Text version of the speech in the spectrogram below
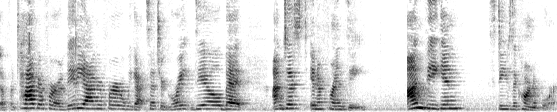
a photographer, a videographer. We got such a great deal, but I'm just in a frenzy. I'm vegan, Steve's a carnivore.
